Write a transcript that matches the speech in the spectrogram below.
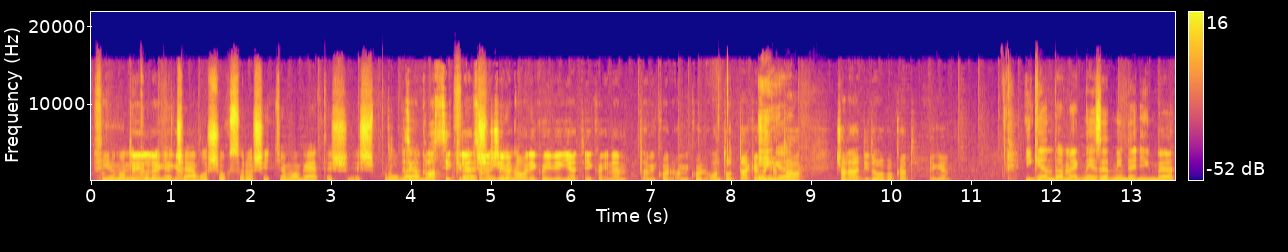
film, Hú, amikor tényleg, ugye a csávó sokszorosítja magát, és, és próbál Ezek a klasszik 90-es évek amerikai végjátékai, nem? Amikor, amikor ontották ezeket igen. a családi dolgokat. Igen. Igen, de ha megnézed mindegyikbe,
